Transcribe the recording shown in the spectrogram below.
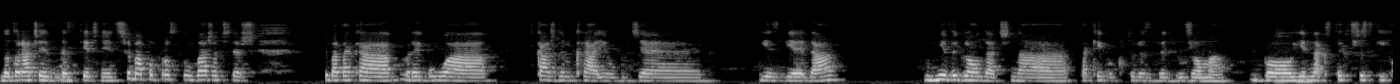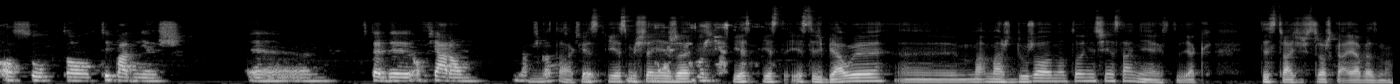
no to raczej jest bezpiecznie. Trzeba po prostu uważać też, chyba taka reguła w każdym kraju, gdzie jest bieda, nie wyglądać na takiego, który zbyt dużo ma, bo Mhm. jednak z tych wszystkich osób to ty padniesz wtedy ofiarą. Na No przykład, tak, czy- jest, jest myślenie, że jest, jest, jesteś biały, yy, ma, masz dużo, no to nic się nie stanie, jak, jak ty stracisz troszkę, a ja wezmę.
